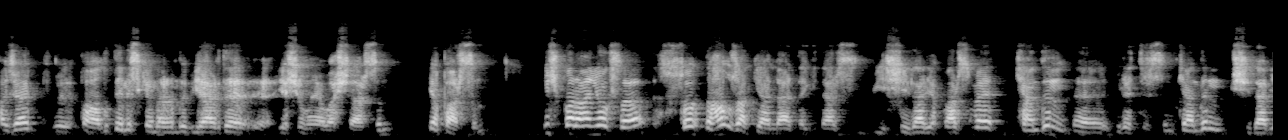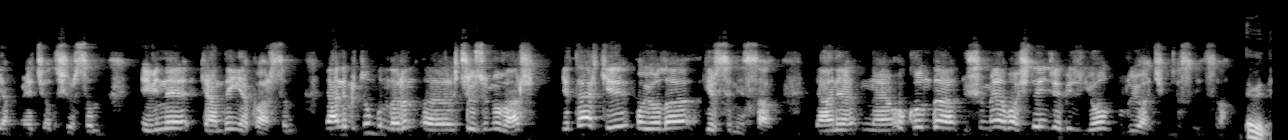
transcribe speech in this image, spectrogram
acayip e, pahalı deniz kenarında bir yerde e, yaşamaya başlarsın. Yaparsın. Hiç paran yoksa daha uzak yerlerde gidersin, bir şeyler yaparsın ve kendin e, üretirsin, kendin bir şeyler yapmaya çalışırsın, evini kendin yaparsın. Yani bütün bunların e, çözümü var. Yeter ki o yola girsin insan. Yani e, o konuda düşünmeye başlayınca bir yol buluyor açıkçası insan. Evet,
